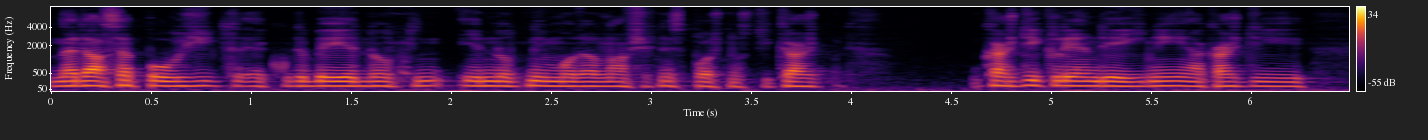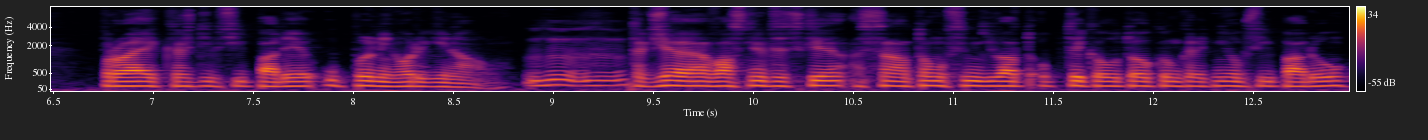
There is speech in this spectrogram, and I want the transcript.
nedá se použít jako kdyby jednotný, jednotný model na všechny společnosti. Každý, každý klient je jiný a každý projekt, každý případ je úplný originál. Mm-hmm. Takže vlastně vždycky se na to musím dívat optikou toho konkrétního případu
